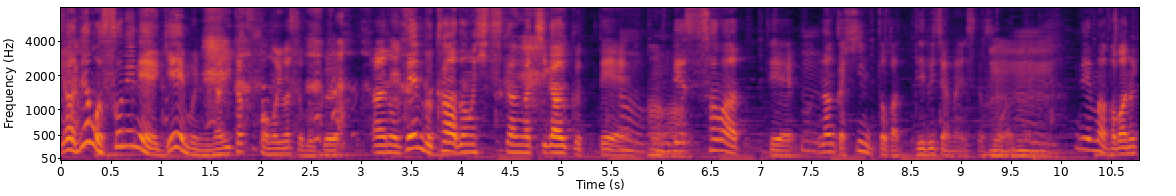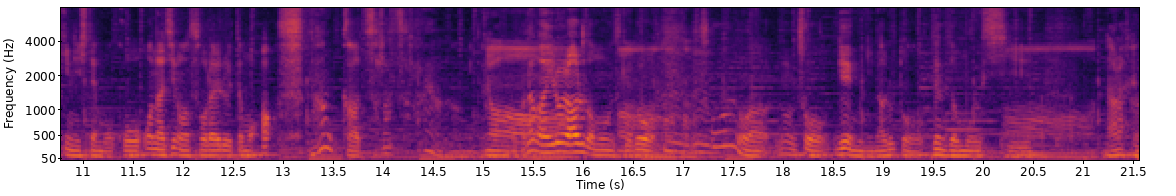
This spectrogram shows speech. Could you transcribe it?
いやでもそれねゲームに成り立つと思いますよ僕。あの全部カードの質感が違うくって、うん、で触ってってなんかヒントが出るじゃないですか、そうやって、でまあババ抜きにしてもこう同じのを揃えるってもあなんかザラザラやなみたいな。なんかいろいろあると思うんですけどそういうのは、うん、そうゲームになると全然思うし。ならへんと、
